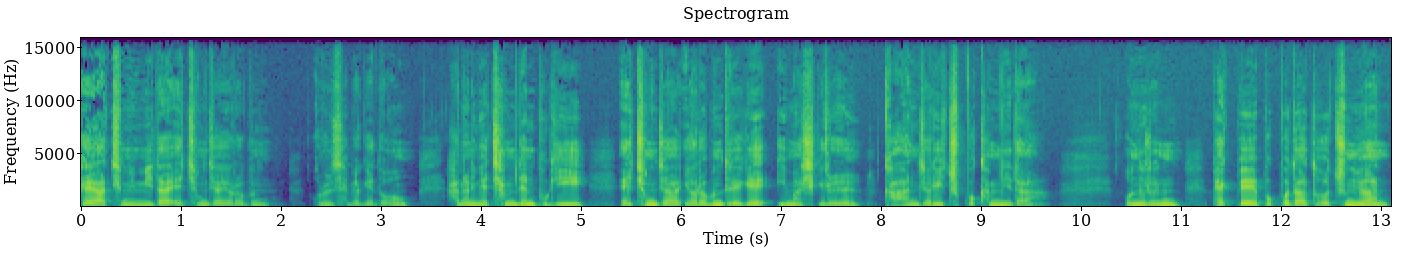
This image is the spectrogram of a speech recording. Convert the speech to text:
새 아침입니다. 애청자 여러분. 오늘 새벽에도 하나님의 참된 복이 애청자 여러분들에게 임하시기를 간절히 축복합니다. 오늘은 백배의 복보다 더 중요한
